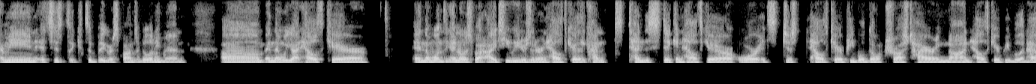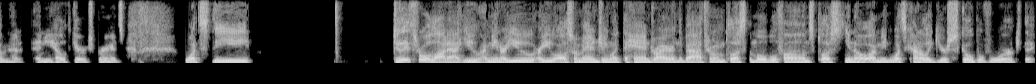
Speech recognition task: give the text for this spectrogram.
I mean, it's just like it's a big responsibility, man. Um, and then we got healthcare. And the one thing I noticed about IT leaders that are in healthcare, they kind of tend to stick in healthcare, or it's just healthcare people don't trust hiring non healthcare people that haven't had any healthcare experience. What's the do they throw a lot at you? I mean are you are you also managing like the hand dryer in the bathroom plus the mobile phones plus you know i mean what's kind of like your scope of work that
